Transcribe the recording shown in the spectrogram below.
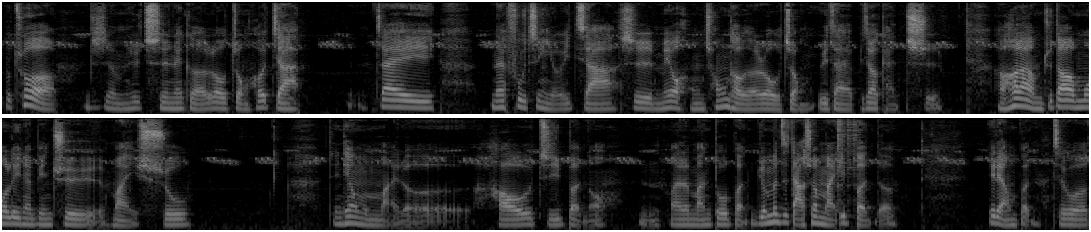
不错，就是我们去吃那个肉粽后家，在那附近有一家是没有红葱头的肉粽，鱼仔比较敢吃。然后后来我们就到茉莉那边去买书，今天我们买了好几本哦，嗯，买了蛮多本，原本只打算买一本的，一两本，结果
